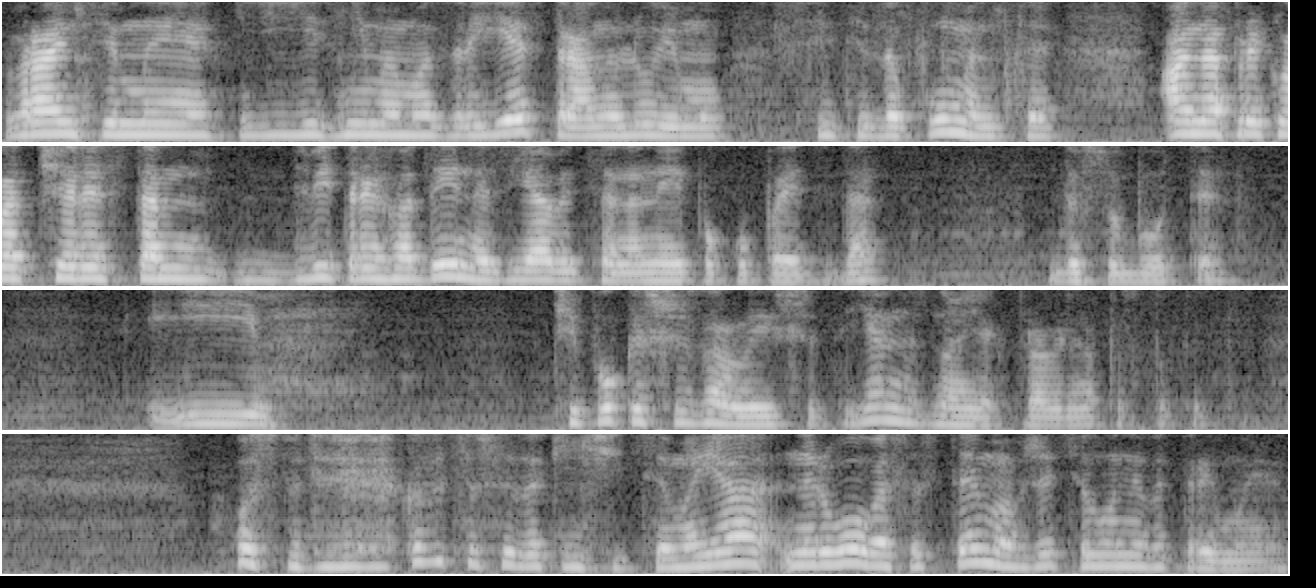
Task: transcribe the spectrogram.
вранці ми її знімемо з реєстра, анулюємо всі ці документи, а, наприклад, через там 2-3 години з'явиться на неї покупець, да? До суботи. І чи поки що залишити? Я не знаю, як правильно поступити. Господи, коли це все закінчиться? Моя нервова система вже цього не витримує.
